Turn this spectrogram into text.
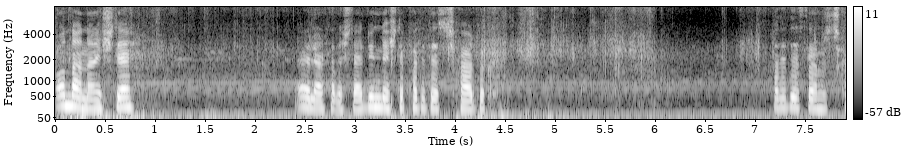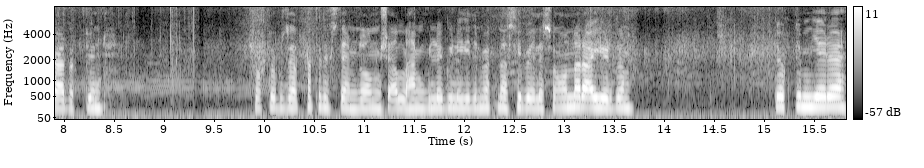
onlardan işte öyle arkadaşlar. Dün de işte patates çıkardık. Patateslerimizi çıkardık dün. Çok da güzel patateslerimiz olmuş. Allah'ım güle güle yedirmek nasip eylesin. Onları ayırdım. Döktüm yere.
